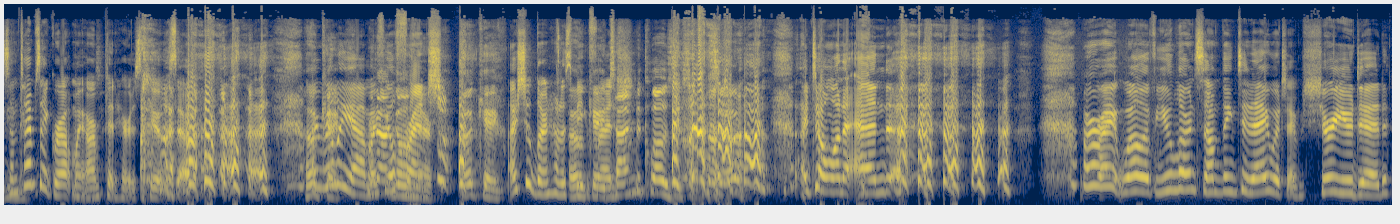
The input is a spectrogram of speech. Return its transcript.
Sometimes I grow out my armpit hairs too. So Okay, really am. we're I feel French. there. Okay. I should learn how to speak Okay, French. time to close this episode. I don't want to end. All right. Well, if you learned something today, which I'm sure you did,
